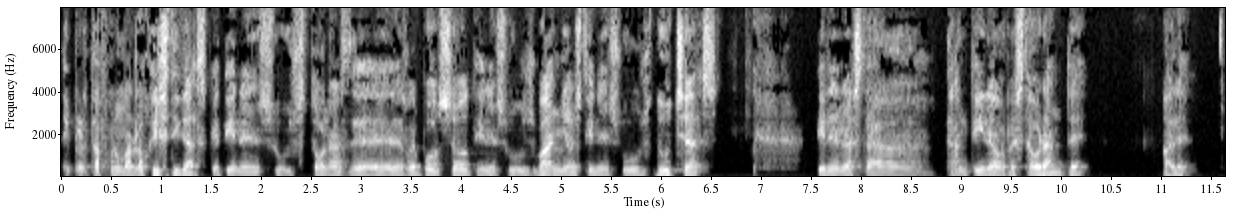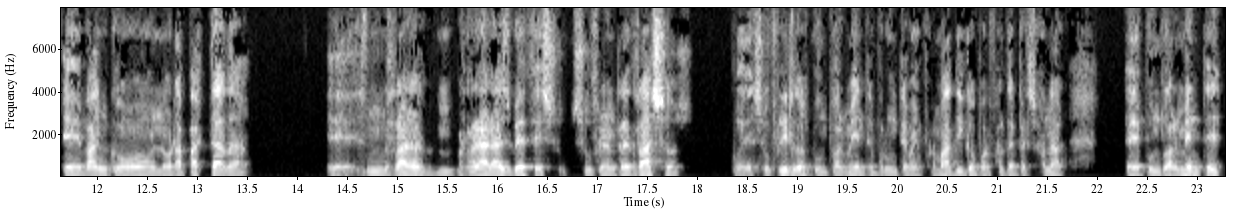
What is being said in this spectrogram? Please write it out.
Hay plataformas logísticas que tienen sus zonas de reposo, tienen sus baños, tienen sus duchas, tienen hasta cantina o restaurante, ¿vale? Eh, van con hora pactada, eh, raras, raras veces sufren retrasos, pueden sufrirlos puntualmente por un tema informático, por falta de personal eh, puntualmente,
